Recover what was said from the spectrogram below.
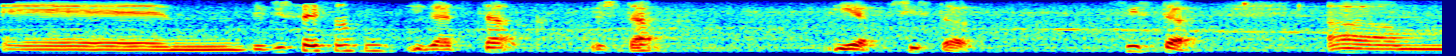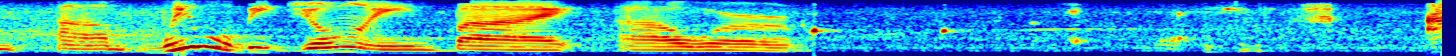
And did you say something? You got stuck. You're stuck. Yep, she's stuck. She's stuck. Um, um, we will be joined by our. I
